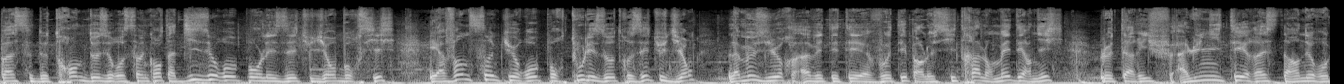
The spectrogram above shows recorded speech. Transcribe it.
passent de 32,50 euros à 10 euros pour les étudiants boursiers et à 25 euros pour tous les autres étudiants. La mesure avait été votée par le Citral en mai dernier. Le tarif à l'unité reste à 1,90 euros.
